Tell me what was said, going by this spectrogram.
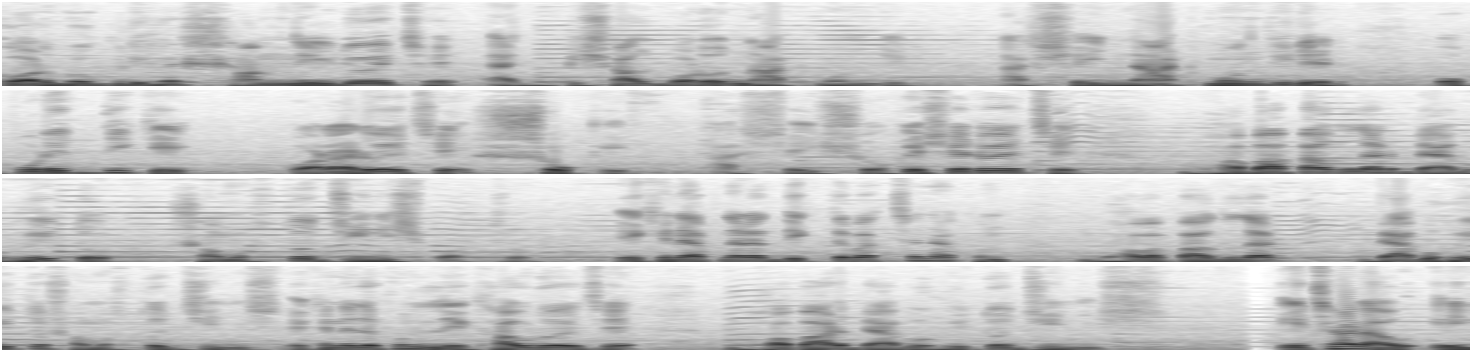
গর্ভগৃহের সামনেই রয়েছে এক বিশাল বড় নাট মন্দির। আর সেই নাট মন্দিরের ওপরের দিকে করা রয়েছে শোকেস। আর সেই শোকেসে রয়েছে ভবা পাগলার ব্যবহৃত সমস্ত জিনিসপত্র। এখানে আপনারা দেখতে পাচ্ছেন এখন ভবা পাগলার ব্যবহৃত সমস্ত জিনিস। এখানে দেখুন লেখাও রয়েছে, ভবার ব্যবহৃত জিনিস। এছাড়াও এই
